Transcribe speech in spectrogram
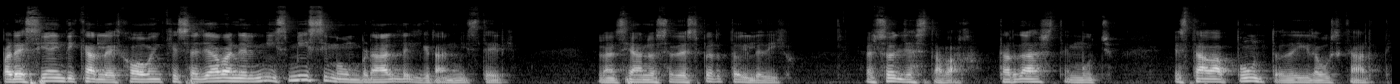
parecía indicarle al joven que se hallaba en el mismísimo umbral del gran misterio. El anciano se despertó y le dijo, el sol ya está bajo, tardaste mucho, estaba a punto de ir a buscarte.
